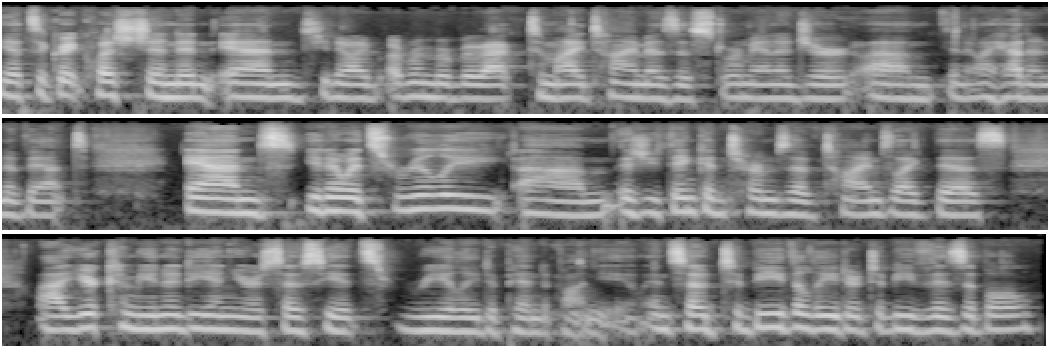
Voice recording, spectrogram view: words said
Yeah, it's a great question, and and you know I, I remember back to my time as a store manager. Um, you know, I had an event, and you know it's really um, as you think in terms of times like this, uh, your community and your associates really depend upon you. And so to be the leader, to be visible,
